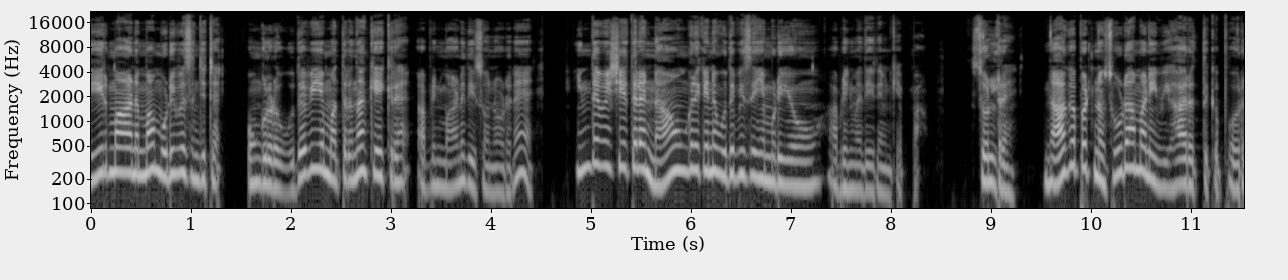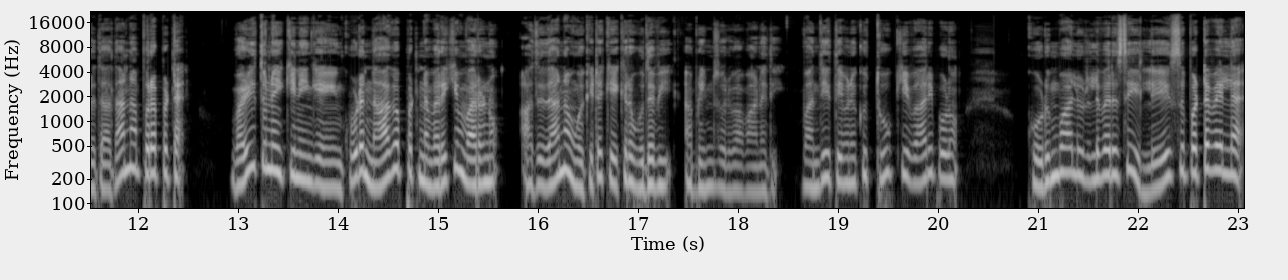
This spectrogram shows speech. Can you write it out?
தீர்மானமா முடிவு செஞ்சுட்டேன். உங்களோட உதவியை மாத்திரம்தான் கேட்குறேன் அப்படின்னு மானதி சொன்ன உடனே இந்த விஷயத்துல நான் உங்களுக்கு என்ன உதவி செய்ய முடியும்? அப்படின்னு வந்தியத்தேவன் கேட்பான். சொல்றேன். நாகப்பட்டினம் சூடாமணி விஹாரத்துக்கு போறதா தான் நான் புறப்பட்டேன். வழித்துணைக்கு நீங்க என் கூட நாகப்பட்டினம் வரைக்கும் வரணும். அதுதான் நான் உங்ககிட்ட கேட்குற உதவி அப்படின்னு சொல்லுவா வானதி. வந்தியத்தேவனுக்கு தூக்கி வாரி போடும். கொடும்பாலூர் இளவரசி லேசுப்பட்டவே இல்ல.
